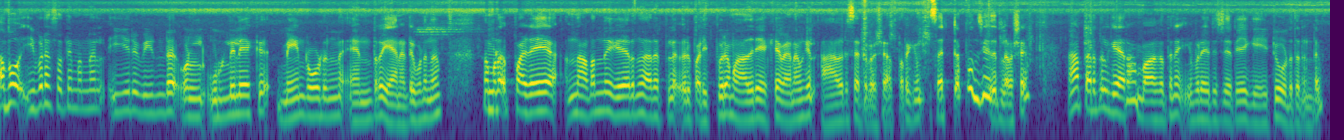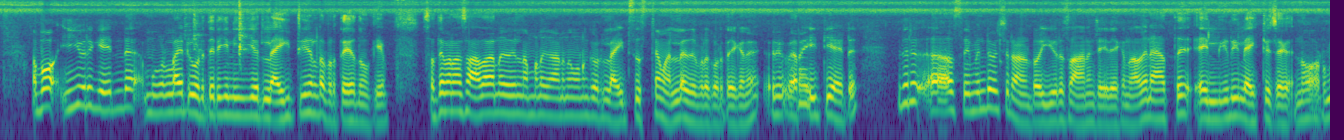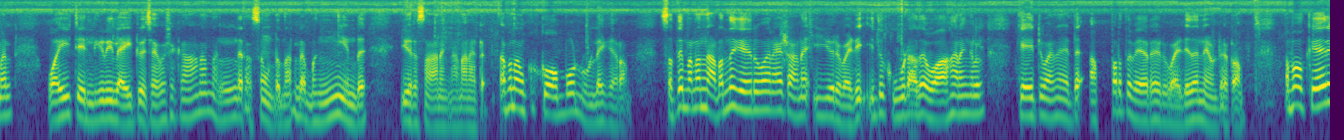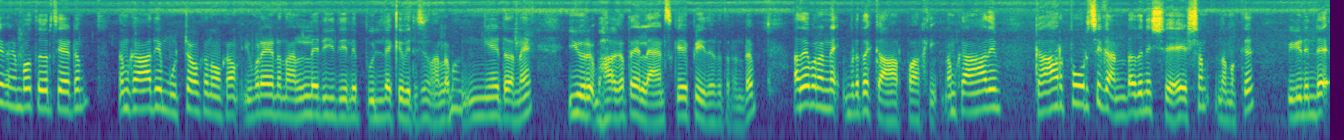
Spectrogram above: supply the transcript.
അപ്പോൾ ഇവിടെ സത്യം പറഞ്ഞാൽ ഈ ഒരു വീടിന്റെ ഉള്ളിലേക്ക് മെയിൻ റോഡിൽ നിന്ന് എന്റർ ചെയ്യാനായിട്ട് ഇവിടുന്ന് നമ്മുടെ പഴയ നടന്ന് കയറുന്ന തരത്തിൽ ഒരു പഠിപ്പുര മാതിരിയൊക്കെ വേണമെങ്കിൽ ആ ഒരു സെറ്റപ്പ് പക്ഷേ അത്രയ്ക്കും സെറ്റപ്പ് ഒന്നും ചെയ്തിട്ടില്ല. പക്ഷേ ആ തരത്തിൽ കയറാൻ പാകത്തിന് ഇവിടെ ഒരു ചെറിയ ഗേറ്റ് കൊടുത്തിട്ടുണ്ട്. അപ്പോൾ ഈ ഒരു ഗേറ്റിന്റെ മുകളിലായിട്ട് കൊടുത്തിരിക്കുന്ന ഈ ഒരു ലൈറ്റുകളുടെ പ്രത്യേകത നോക്കിയും സത്യം പറഞ്ഞാൽ സാധാരണ രീതിയിൽ നമ്മൾ കാണുന്ന കണക്ക് ഒരു ലൈറ്റ് സിസ്റ്റം അല്ല ഇത് ഇവിടെ കൊടുത്തേക്കുന്നത്. ഒരു വെറൈറ്റി ആയിട്ട് ഇതൊരു സിമെന്റ് വെച്ചിട്ടാണ് കേട്ടോ ഈ ഒരു സാധനം ചെയ്തേക്കുന്നത്. അതിനകത്ത് എൽ ഇ ഡി ലൈറ്റ് വെച്ചേക്കുക normal white L E D light വെച്ചേക്കുക പക്ഷേ കാണാൻ നല്ല രസമുണ്ട് നല്ല ഭംഗിയുണ്ട് ഈ ഒരു സാധനം കാണാനായിട്ട്. അപ്പോൾ നമുക്ക് കോമ്പൗണ്ട് ഉള്ളിൽ കയറാം. സത്യം പറഞ്ഞാൽ നടന്ന് കയറുവാനായിട്ടാണ് ഈ ഒരു വഴി. ഇത് കൂടാതെ വാഹനങ്ങൾ കയറ്റുവാനായിട്ട് അപ്പുറത്ത് വേറെ ഒരു വഴി തന്നെ ഉണ്ട് കേട്ടോ. അപ്പോൾ കയറി വരുമ്പോൾ തീർച്ചയായിട്ടും നമുക്ക് ആദ്യം മുറ്റമൊക്കെ നോക്കാം. ഇവിടെയായിട്ട് നല്ല രീതിയിൽ പുല്ലൊക്കെ വിരിച്ച് നല്ല ഭംഗിയായിട്ട് തന്നെ ഈ ഒരു ഭാഗത്തെ ലാൻഡ്സ്കേപ്പ് ചെയ്തെടുത്തിട്ടുണ്ട്. അതേപോലെ തന്നെ ഇവിടുത്തെ കാർ പാർക്കിംഗ് നമുക്ക് ആദ്യം കാർ പോർച്ച് കണ്ടതിന് ശേഷം നമുക്ക് വീടിന്റെ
